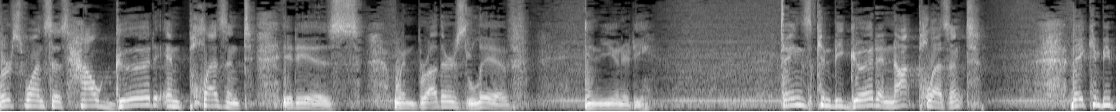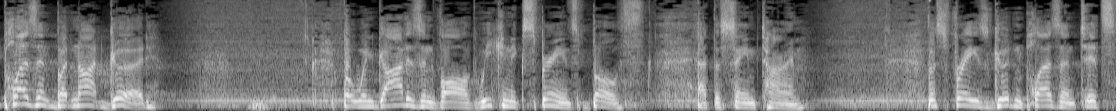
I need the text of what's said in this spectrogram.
Verse 1 says, How good and pleasant it is when brothers live in unity. Things can be good and not pleasant. They can be pleasant but not good. But when God is involved, we can experience both at the same time this phrase good and pleasant it's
